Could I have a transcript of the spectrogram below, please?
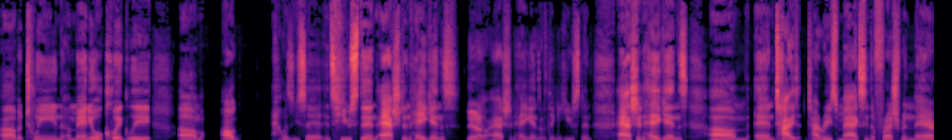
uh, between Immanuel Quickley, um, I'll, how does he say it? It's Houston, Ashton Hagans. There Yeah. we go, Ashton Hagans. I'm thinking Houston. Ashton Hagans um, and Ty- Tyrese Maxey, the freshman there.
